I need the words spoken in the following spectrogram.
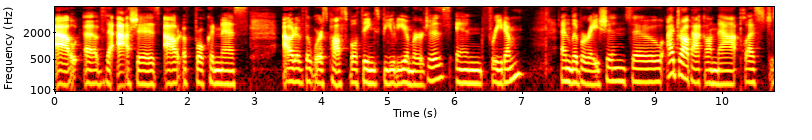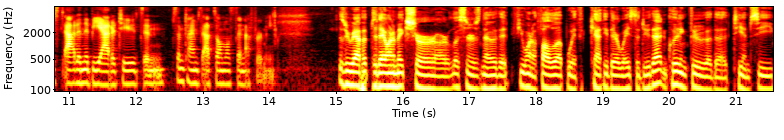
out of the ashes, out of brokenness, out of the worst possible things, beauty emerges and freedom and liberation. So I draw back on that, plus just add in the Beatitudes, and sometimes that's almost enough for me. As we wrap up today, I want to make sure our listeners know that if you want to follow up with Kathy, there are ways to do that, including through the TMC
